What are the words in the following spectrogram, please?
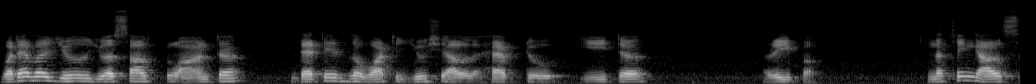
Whatever you yourself plant, that is what you shall have to eat, reap. Nothing else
